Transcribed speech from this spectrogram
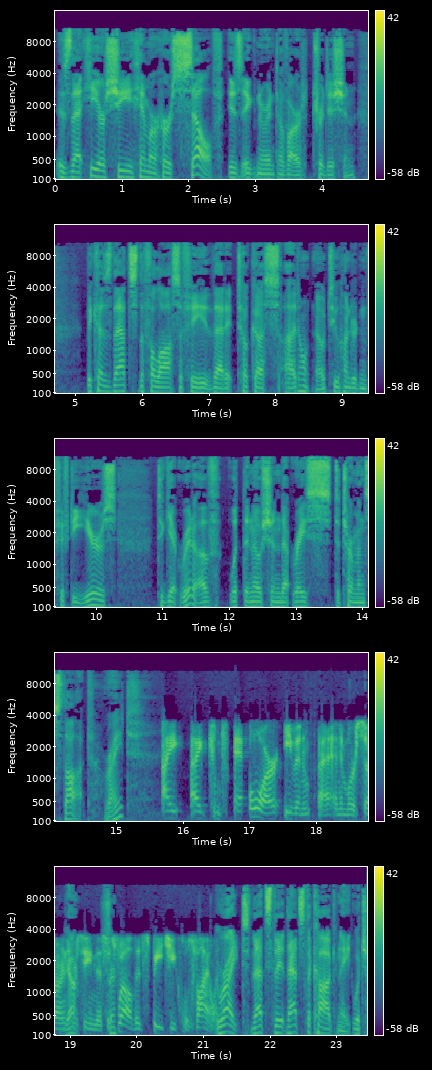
is that he or she, him or herself, is ignorant of our tradition because that's the philosophy that it took us, I don't know, 250 years to get rid of with the notion that race determines thought, right? I, I, or even, uh, and we're sorry, yeah, we're seeing this sure. as well, that speech equals violence. Right. That's the that's the cognate, which,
